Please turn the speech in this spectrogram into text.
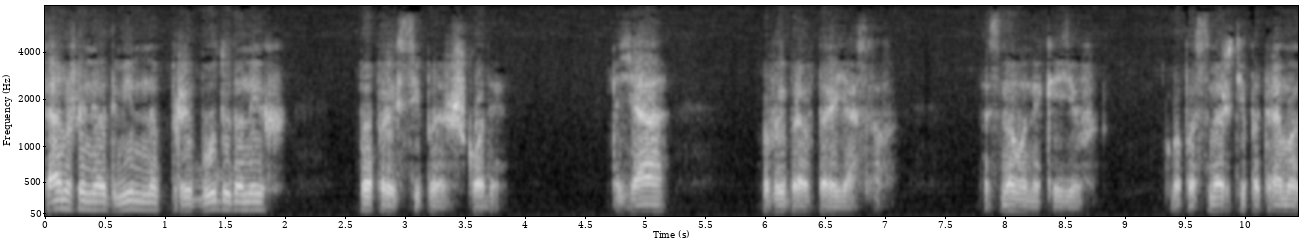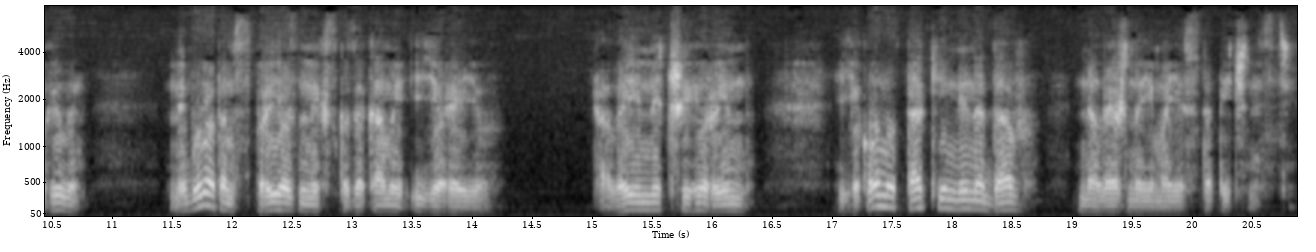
сам же неодмінно прибуду до них попри всі перешкоди. Я вибрав Переяслав. Знову не Київ, бо по смерті Петра Могили не було там сприязнених з козаками і єреїв, але й не Чигирин, якому так і не надав належної маєстатичності.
